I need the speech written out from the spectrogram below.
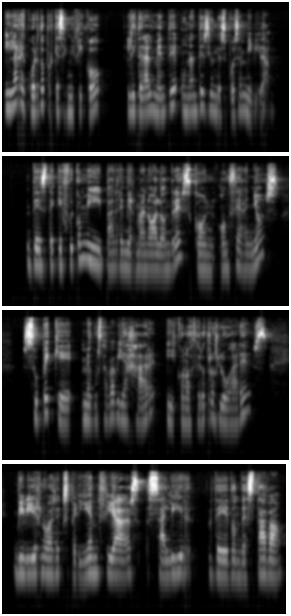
y la recuerdo porque significó literalmente un antes y un después en mi vida. Desde que fui con mi padre y mi hermano a Londres con 11 años, supe que me gustaba viajar y conocer otros lugares vivir nuevas experiencias, salir de donde estaba,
